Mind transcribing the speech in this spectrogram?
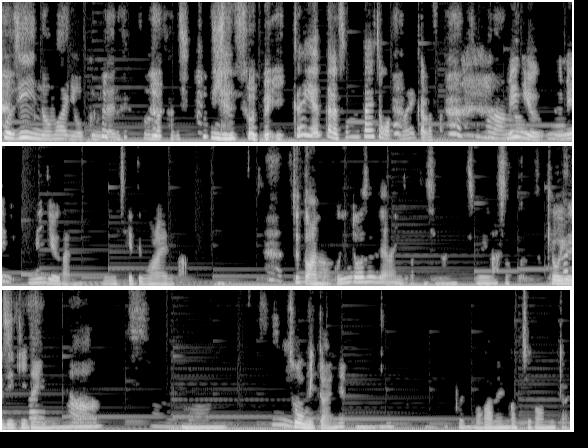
孤児院の前に置くみたいな。そんな感じ。いや、それ、一回やったらそんな大したことないからさ。そうなんだメニュー、メメニューがね、見つけてもらえれば。ちょっとあの、Windows じゃないんで、私がね。それはちょっと共有できないんだよな。そうみたいね。うんアプリの画面が違うみたい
